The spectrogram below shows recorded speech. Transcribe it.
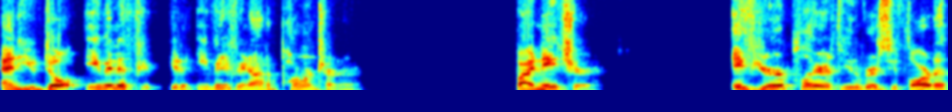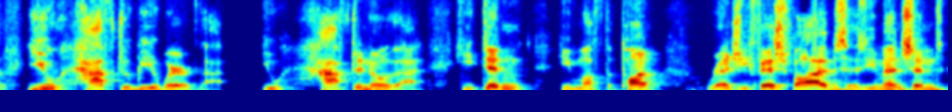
and you don't even if you you know, even if you're not a punt returner by nature, if you're a player at the University of Florida, you have to be aware of that. You have to know that. He didn't. He muffed the punt. Reggie Fish vibes, as you mentioned.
